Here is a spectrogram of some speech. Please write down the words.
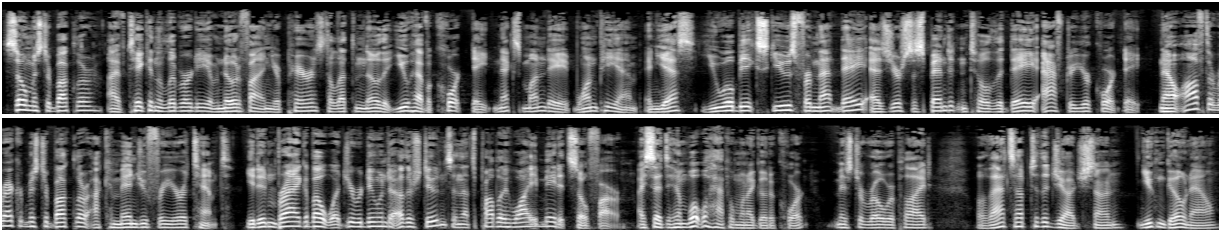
So, Mr. Buckler, I have taken the liberty of notifying your parents to let them know that you have a court date next Monday at 1 p.m. And yes, you will be excused from that day as you're suspended until the day after your court date. Now, off the record, Mr. Buckler, I commend you for your attempt. You didn't brag about what you were doing to other students, and that's probably why you made it so far. I said to him, What will happen when I go to court? Mr. Rowe replied, well, that's up to the judge, son. You can go now.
